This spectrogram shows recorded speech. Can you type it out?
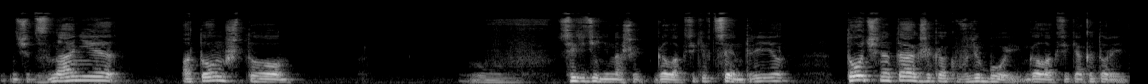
Значит, знание о том, что в середине нашей галактики, в центре ее, точно так же, как в любой галактике, о которой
